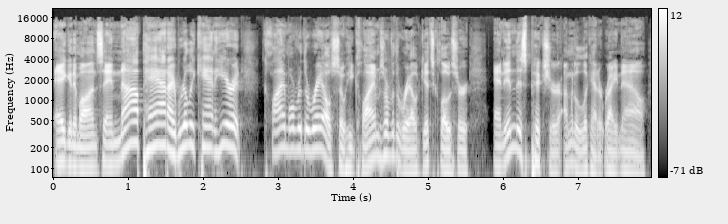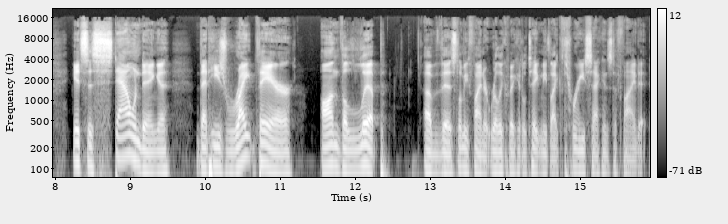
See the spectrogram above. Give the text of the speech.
egging him on, saying, Nah, Pat, I really can't hear it. Climb over the rail. So he climbs over the rail, gets closer. And in this picture, I'm going to look at it right now. It's astounding that he's right there on the lip of this. Let me find it really quick. It'll take me like three seconds to find it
